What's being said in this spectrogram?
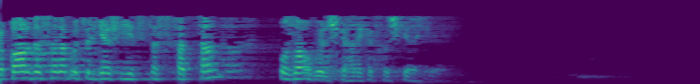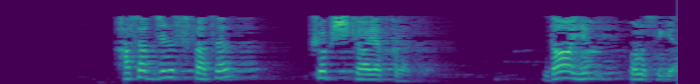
Yuqorida sanab o'tilgan shu yettita sifatdan uzoq bo'lishga harakat qilish kerak. Hasadchini sifati ko'p shikoyat qiladi. Doim unisiga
